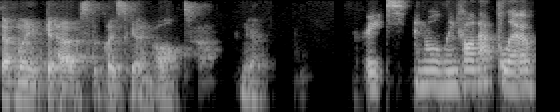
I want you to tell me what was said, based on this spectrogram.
definitely GitHub's the place to get involved. So, yeah great. And we'll link all that below.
